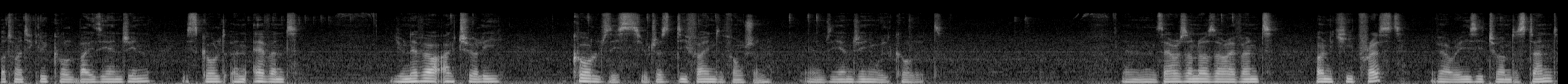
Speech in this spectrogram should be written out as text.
automatically called by the engine, is called an event. You never actually call this, you just define the function, and the engine will call it. And there is another event on key pressed, very easy to understand.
